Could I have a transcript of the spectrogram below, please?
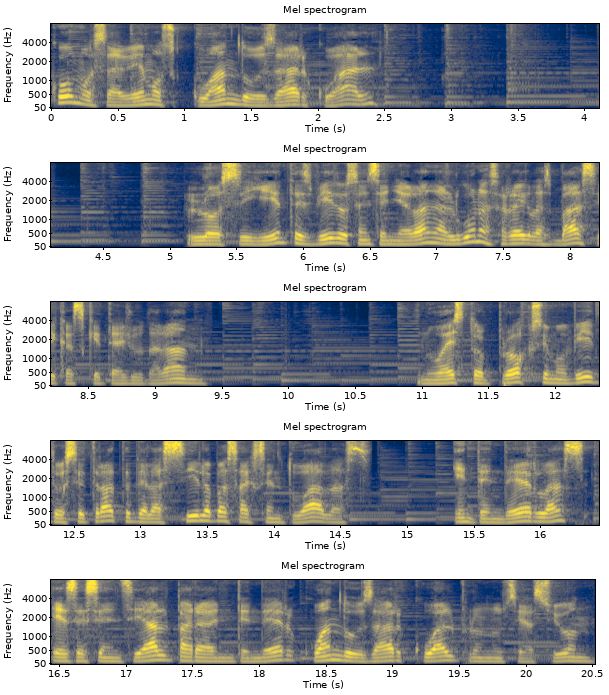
¿Cómo sabemos cuándo usar cuál? Los siguientes videos enseñarán algunas reglas básicas que te ayudarán. Nuestro próximo video se trata de las sílabas acentuadas. Entenderlas es esencial para entender cuándo usar cuál pronunciación.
